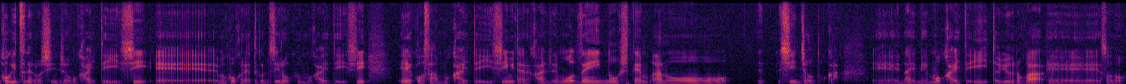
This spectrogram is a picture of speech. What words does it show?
小狐の心情も書いていいし、えー、向こうからやってくる次郎くんも書いていいし、英子さんも書いていいし、みたいな感じで、もう全員の視点、あの心情とか、えー、内面も書いていいというのが、えー、その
